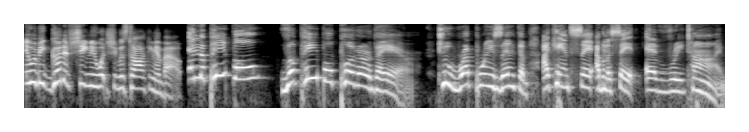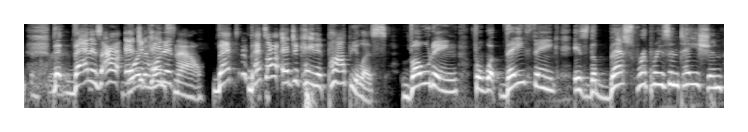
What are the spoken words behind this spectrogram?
It would be good if she knew what she was talking about. And the people, the people put her there to represent them. I can't say I'm going to say it every time. That that is our More than once educated now. that that's our educated populace voting for what they think is the best representation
